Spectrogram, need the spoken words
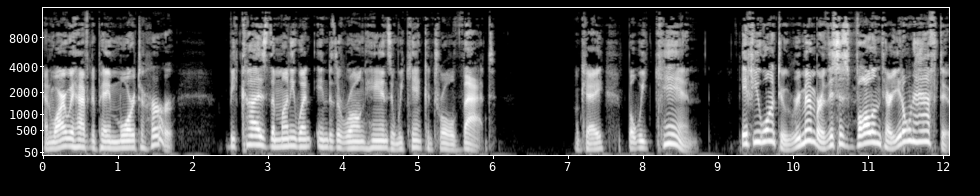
and why are we having to pay more to her?" Because the money went into the wrong hands and we can't control that. Okay? But we can if you want to. Remember, this is voluntary. You don't have to.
